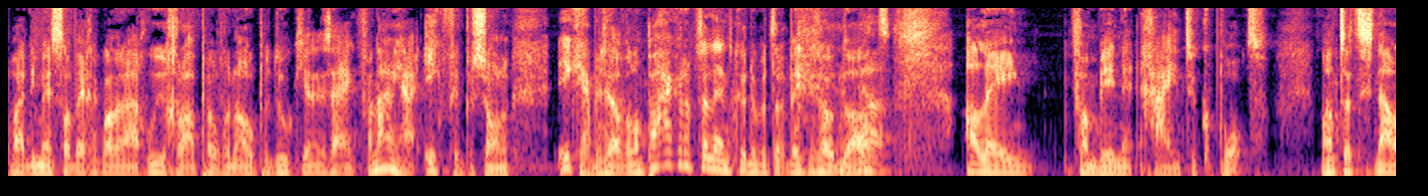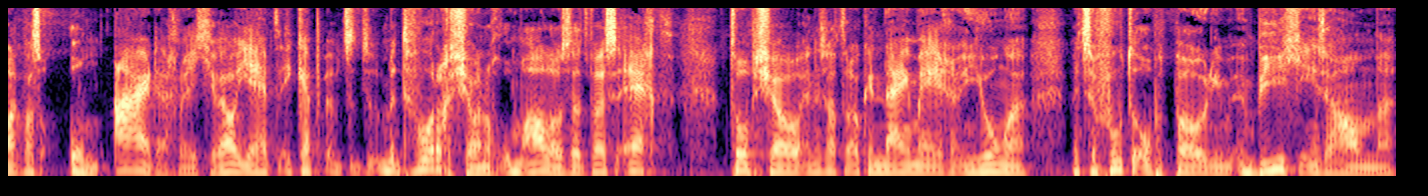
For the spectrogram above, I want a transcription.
waar die mensen al weg, dan kwam daarna een goede grap over een open doekje. En dan zei ik van, nou ja, ik vind persoonlijk, ik heb mezelf wel een paar keer op talent kunnen betalen. Weet je, zo dat. Alleen van binnen ga je natuurlijk kapot. Want het is namelijk was onaardig, weet je wel. Je hebt, ik heb het- met de vorige show nog om alles. Dat was echt topshow. En er zat er ook in Nijmegen een jongen met zijn voeten op het podium, een biertje in zijn handen.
